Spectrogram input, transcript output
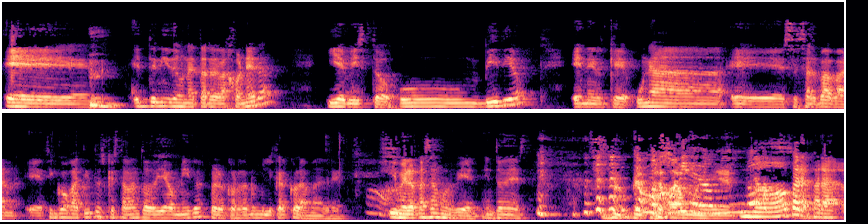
eh, he tenido una tarde bajonera y he visto un vídeo en el que una eh, se salvaban eh, cinco gatitos que estaban todavía unidos por el cordón umbilical con la madre. Y me lo pasa muy bien. Entonces, Como hobby de muy bien. domingo. no, para, para,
